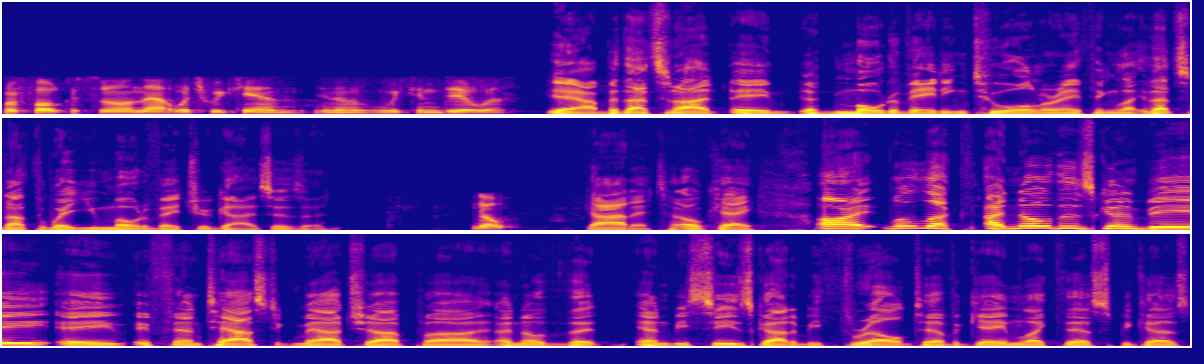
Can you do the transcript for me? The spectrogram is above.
we're focusing on that, which we can. You know, we can deal with. Yeah, but that's not a, a motivating tool or anything like. That's not the way you motivate your guys, is it? Nope. Got it. Okay. All right. Well, look, I know there's going to be a, a fantastic matchup. Uh, I know that NBC's got to be thrilled to have a game like this because,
